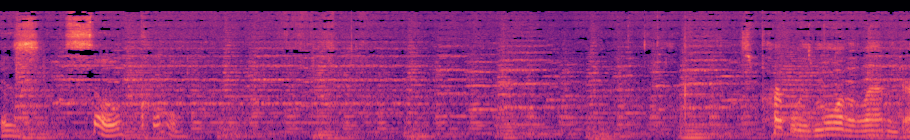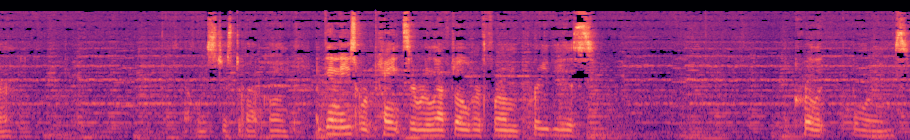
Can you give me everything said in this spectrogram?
Is so cool. This purple is more of a lavender. That one's just about gone. Again, these were paints that were left over from previous acrylic pourings.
